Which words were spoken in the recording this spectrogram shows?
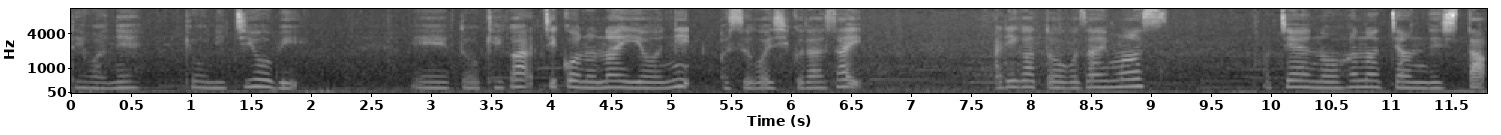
ではね今日日曜日えーと怪我事故のないようにお過ごしください。ありがとうございます。お茶屋のお花ちゃんでした。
